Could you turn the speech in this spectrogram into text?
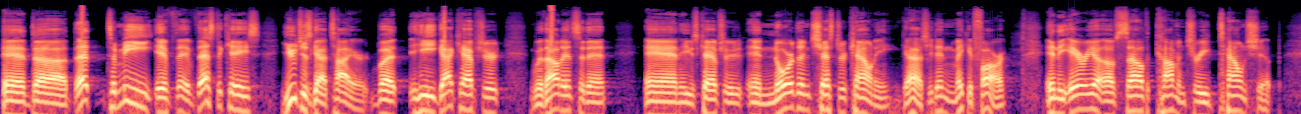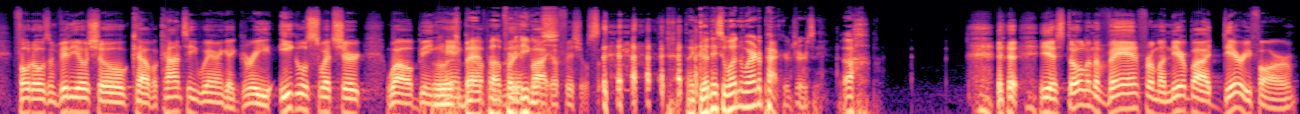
and uh, that to me, if if that's the case, you just got tired. But he got captured without incident, and he was captured in northern Chester County. Gosh, he didn't make it far, in the area of South Coventry Township. Photos and videos show Cavalcanti wearing a gray Eagles sweatshirt while being Ooh, a bad handcuffed pub for the led by Eagles. officials. Thank goodness he wasn't wearing a Packer jersey. Ugh. he has stolen a van from a nearby dairy farm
